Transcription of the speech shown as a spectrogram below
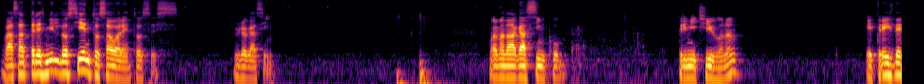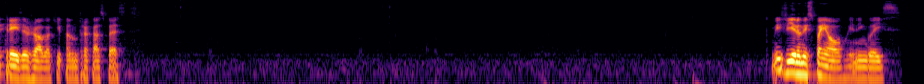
Vas a 3200 ahora, entonces. Vou jogar assim. Bora mandar um H5 primitivo, né? E3, D3 eu jogo aqui para não trocar as peças. Me viram no espanhol e no inglês.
